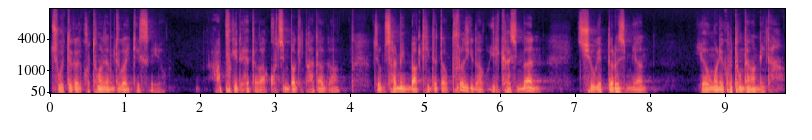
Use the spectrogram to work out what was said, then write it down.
죽을 때까지 고통하는 사람 누가 있겠어요. 아프기도 하다가 고침받기도 하다가 좀 삶이 막히다가 풀어지기도 하고 이렇게 하지만 지옥에 떨어지면 영원히 고통당합니다.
